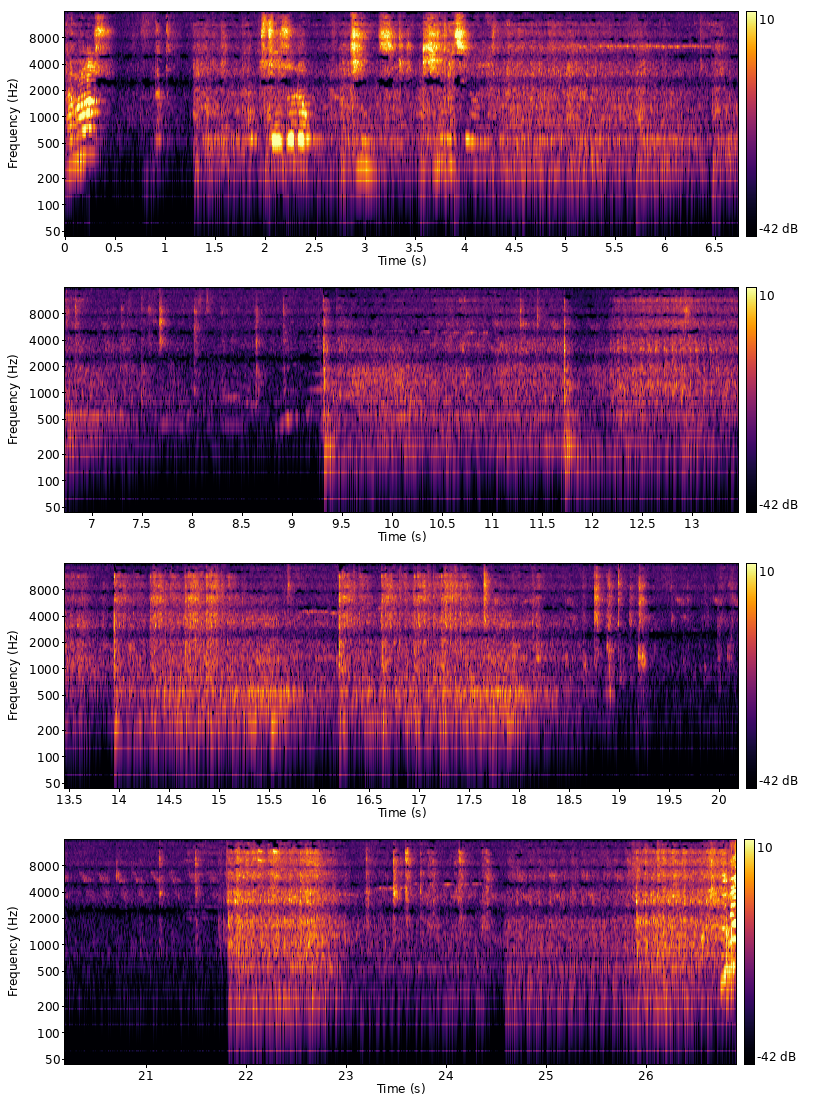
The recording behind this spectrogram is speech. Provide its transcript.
Cargamos. Esto es solo 15. 15 horas. ¡No!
